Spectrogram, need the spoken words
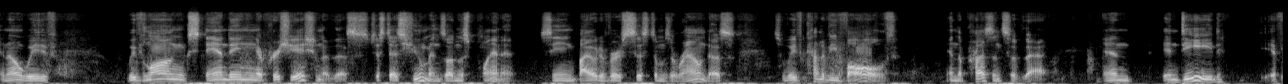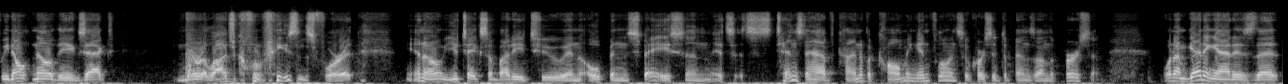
You know, we've we've long standing appreciation of this, just as humans on this planet, seeing biodiverse systems around us. So we've kind of evolved in the presence of that. And indeed, if we don't know the exact neurological reasons for it, you know, you take somebody to an open space and it's it tends to have kind of a calming influence. Of course, it depends on the person. What I'm getting at is that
